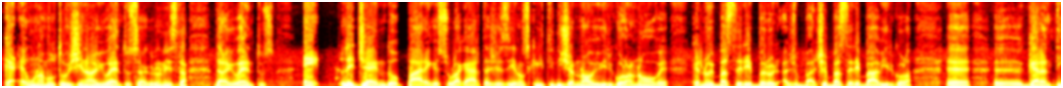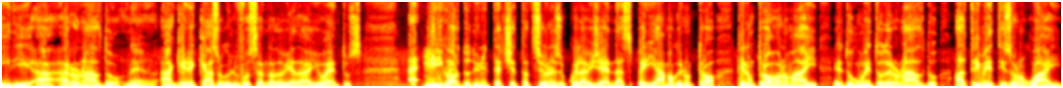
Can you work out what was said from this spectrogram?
che è una molto vicina alla Juventus, è la cronista della Juventus. E leggendo pare che sulla carta ci siano scritti 19,9 che a noi basterebbero ci basterebbe la virgola eh, eh, garantiti a, a Ronaldo eh, anche nel caso che lui fosse andato via dalla Juventus. Eh, mi ricordo di un'intercettazione su quella vicenda speriamo che non, tro- che non trovano mai il documento di Ronaldo altrimenti sono guai.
